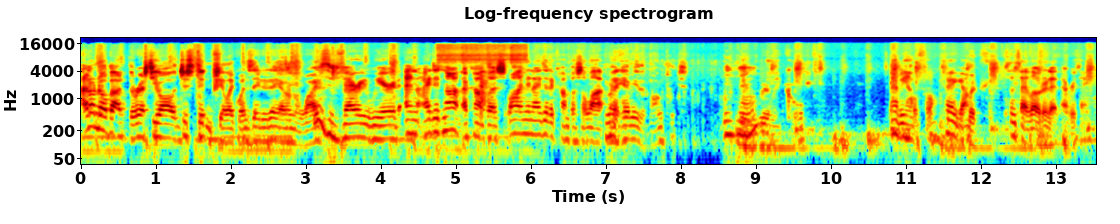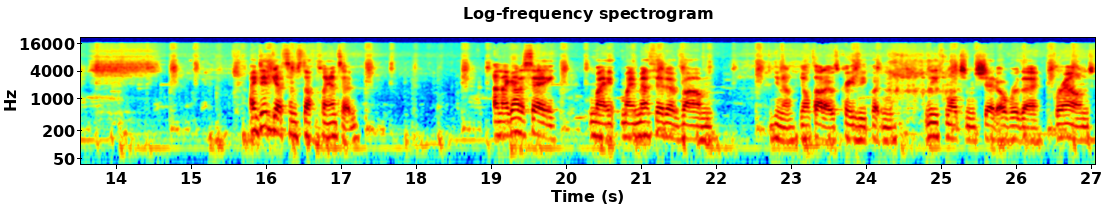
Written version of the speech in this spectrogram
I don't know about the rest of y'all. It just didn't feel like Wednesday today. I don't know why. It was very weird, and I did not accomplish. Well, I mean, I did accomplish a lot, You but want to hand me the bong, please? Mhm. Be really cool. that'd be helpful. There you go. Would Since I loaded it, everything. I did get some stuff planted. And I gotta say, my my method of um, you know, y'all thought I was crazy putting leaf mulch and shit over the ground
